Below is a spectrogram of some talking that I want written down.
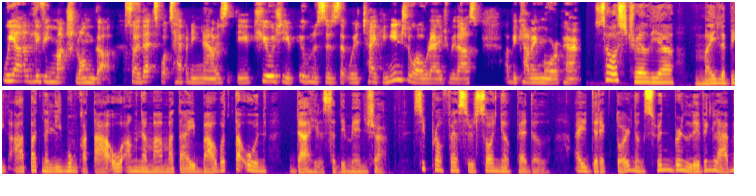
We are living much longer. So that's what's happening now is that the acuity of illnesses that we're taking into old age with us are becoming more apparent. Sa Australia, may labing apat na libong katao ang namamatay bawat taon dahil sa demensya. Si Professor Sonia Pedal ay direktor ng Swinburne Living Lab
